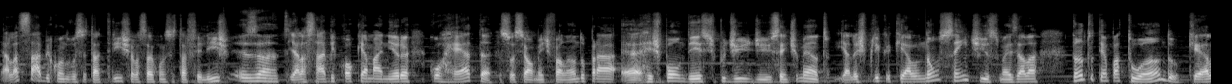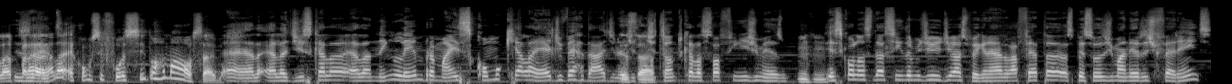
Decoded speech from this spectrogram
ela sabe quando você tá triste, ela sabe quando você tá feliz. Exato. E ela sabe qual é a maneira correta, socialmente falando, para é, responder esse tipo de, de sentimento. E ela explica que ela não sente isso, mas ela tanto tempo atuando que ela para ela é como se fosse normal, sabe? É, ela, ela diz que ela, ela nem lembra mais como que ela é de verdade, né? De, de, tanto que ela só finge mesmo. Uhum. Esse é o lance da síndrome de, de Asperger, né? Ela afeta as pessoas de maneiras diferentes,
